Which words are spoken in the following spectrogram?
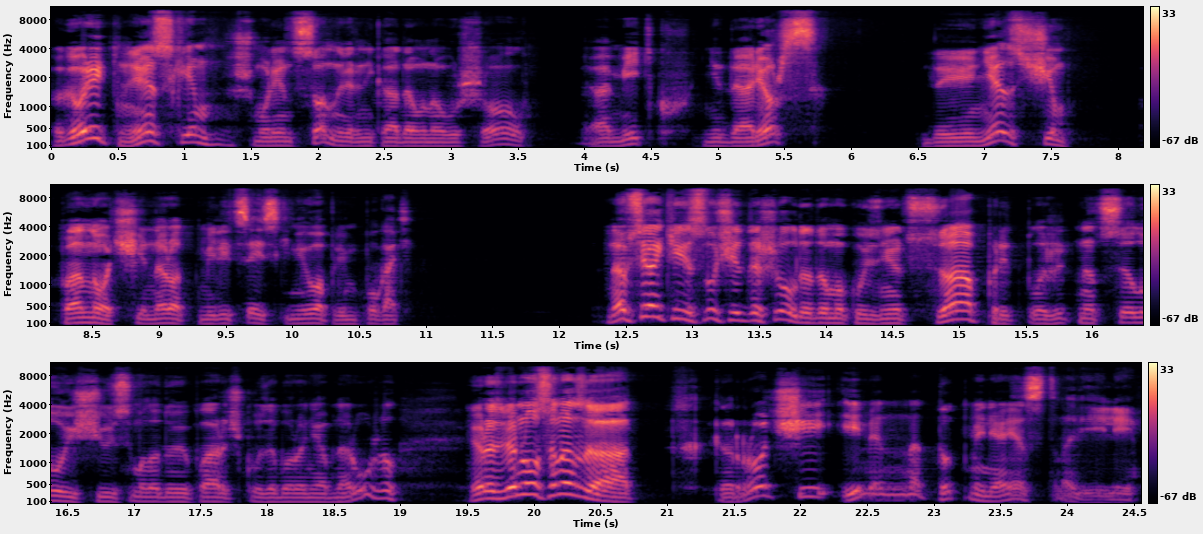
Поговорить не с кем, Шмулинсон наверняка давно ушел, а Митьку не дарешься, да и не с чем по ночи народ милицейскими воплями пугать. На всякий случай дошел до дома кузнеца, предположительно целующуюся молодую парочку забора не обнаружил, и развернулся назад. Короче, именно тут меня и остановили.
